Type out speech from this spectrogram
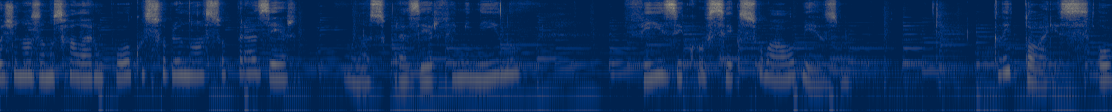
Hoje nós vamos falar um pouco sobre o nosso prazer, o nosso prazer feminino, físico, sexual mesmo. Clitóris ou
